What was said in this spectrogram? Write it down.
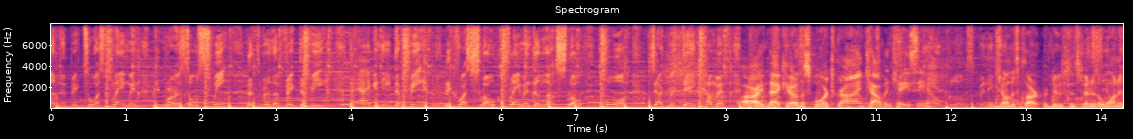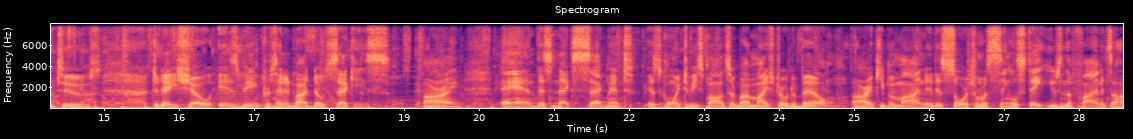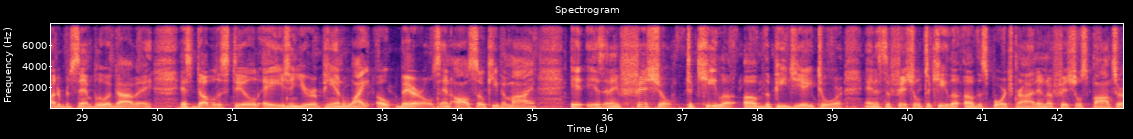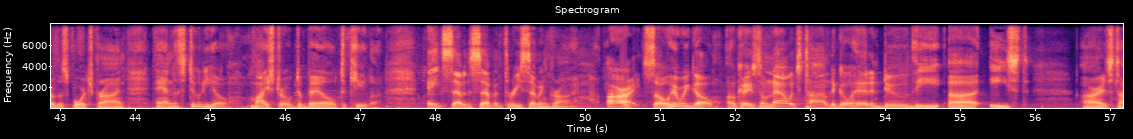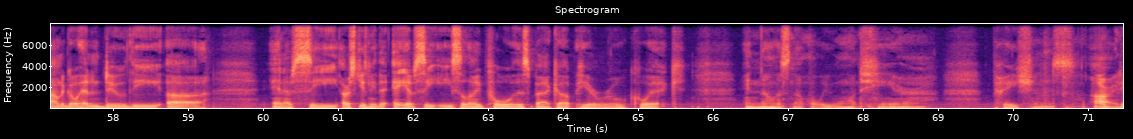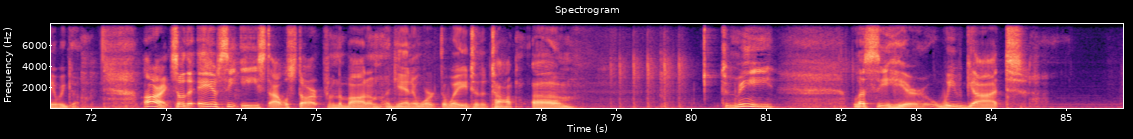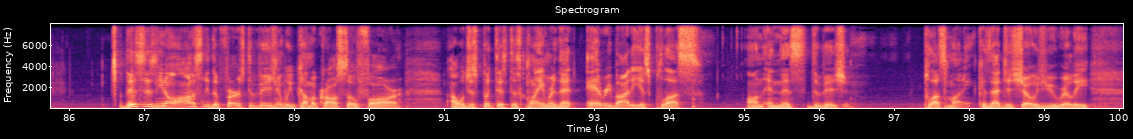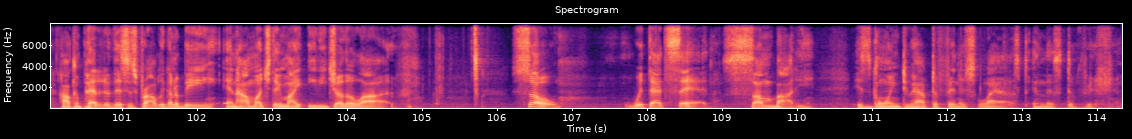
Olympic torch flaming. We burn so sweet, the thrill of victory, the agony defeat. We crush slow, flaming deluxe slow. Poor judgment day cometh. All right, back here on the sports grind, Calvin Casey. Jonas Clark producing spinning the one and twos. Today's show is being presented by Dos Equis. All right. And this next segment is going to be sponsored by Maestro Dobel. All right. Keep in mind, it is sourced from a single state using the finest 100% blue agave. It's double distilled, aged in European white oak barrels. And also keep in mind, it is an official tequila of the PGA Tour and it's official tequila of the Sports Grind and an official sponsor of the Sports Grind and the studio, Maestro Dobel Tequila. 877 37 grind. All right, so here we go. Okay, so now it's time to go ahead and do the uh, East. All right, it's time to go ahead and do the uh, NFC, or excuse me, the AFC East. So let me pull this back up here real quick. And no, that's not what we want here. Patience. All right, here we go. All right, so the AFC East, I will start from the bottom again and work the way to the top. Um, to me, let's see here. We've got. This is, you know, honestly, the first division we've come across so far. I will just put this disclaimer that everybody is plus on in this division, plus money, because that just shows you really how competitive this is probably going to be and how much they might eat each other alive. So, with that said, somebody is going to have to finish last in this division.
